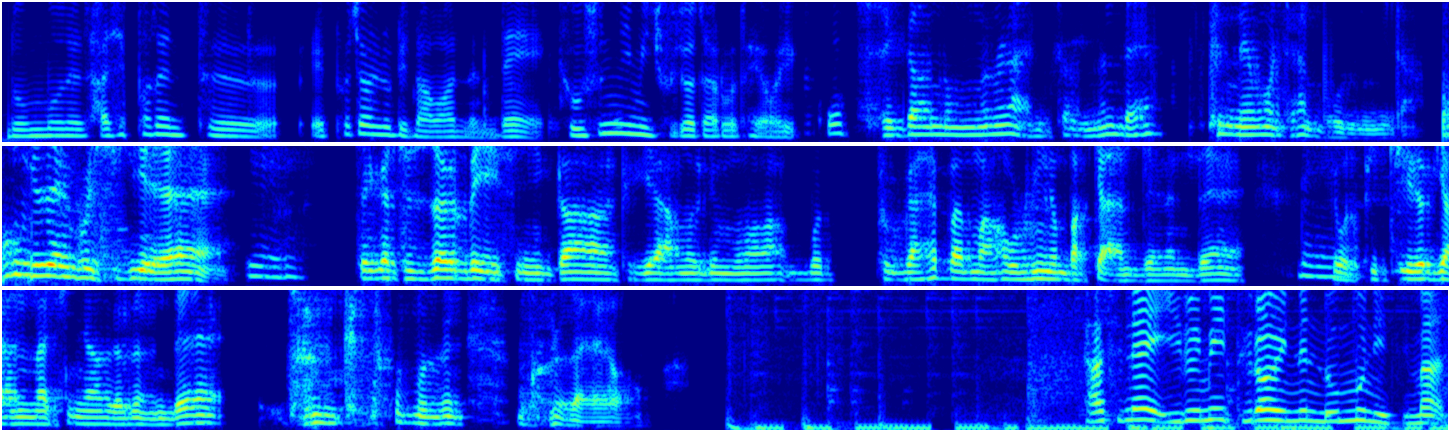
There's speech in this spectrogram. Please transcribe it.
논문은 40%의 표절률이 나왔는데 교수님이 주저자로 되어 있고 제가 논문을 안 썼는데 그 내용을 잘 모릅니다. 홍 기자님 보시기에 예. 제가 주자로 돼 있으니까 그게 아무리 뭐, 뭐 불과 해봐야 한 5, 6년밖에 안 되는데 네. 어떻게 기억이 안 나시냐 그러는데 저는 그 논문을 몰라요. 자신의 이름이 들어있는 논문이지만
